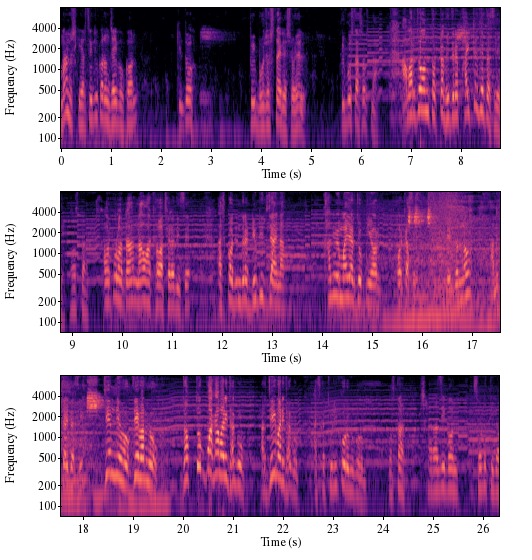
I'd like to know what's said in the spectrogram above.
মানুষ কি আর চুরি করন যাইব কন? কিন্তু তুই বুঝস নাই রে সোহেল তুই বুঝতেছস না। আমার যে অন্তরটা ভিতরে ফাইটটা যেতেছে আমার পোলাটা নাওয়া খাওয়া ছেড়ে দিছে। আজ কদিন ধরে ডিউটিতে যায় না খালি ওই মাইয়ার যোগ নিয়ে ওর ওর কাছে। এর জন্য আমি চাইতেছি যেমনি হোক যেভাবে হোক যত পাকা বাড়ি থাকুক আর যেই বাড়ি থাকুক আজকে চুরি করুম করুম। ওস্তাদ সারা জীবন ছোট থেকে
